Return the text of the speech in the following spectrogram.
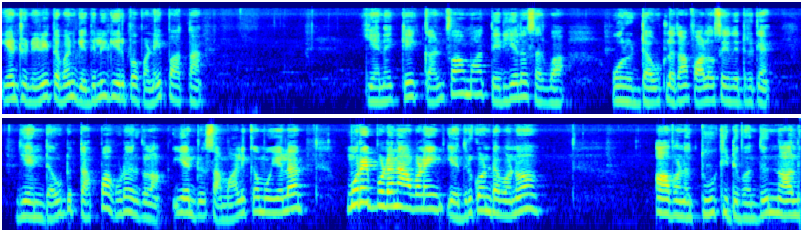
என்று நினைத்தவன் எதிரில் இருப்பவனை பார்த்தான். எனக்கே கன்ஃபார்மாக தெரியலை சர்வா. ஒரு டவுட்டில் தான் ஃபாலோ செய்துட்டு இருக்கேன் என் டவுட்டு தப்பாக கூட இருக்கலாம் என்று சமாளிக்க முயல முறைப்புடன் அவனை எதிர்கொண்டவனோ அவனை தூக்கிட்டு வந்து நாலு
